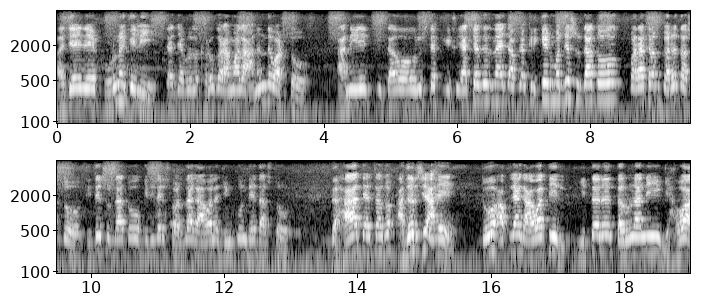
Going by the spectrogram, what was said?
अजयने पूर्ण केली. त्याच्याबद्दल खरोखर आम्हाला आनंद वाटतो. आणि नुसत्या याच्यातच नाही तर आपल्या क्रिकेटमध्ये सुद्धा तो पराक्रम करत असतो. तिथे सुद्धा तो कितीतरी स्पर्धा गावाला जिंकून देत असतो. तर हा त्याचा जो आदर्श आहे तो आपल्या गावातील इतर तरुणांनी घ्यावा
